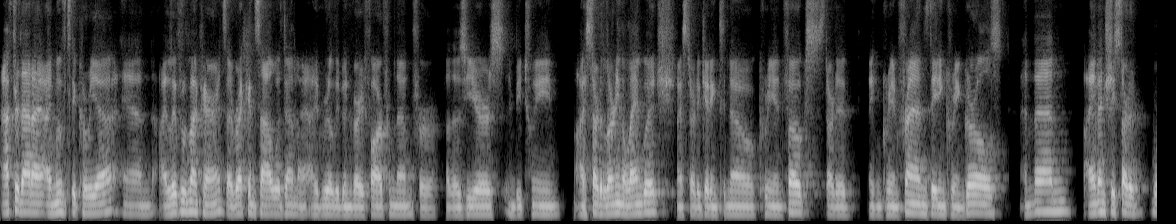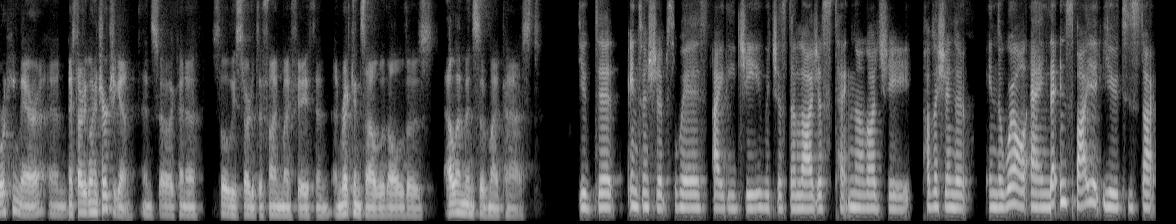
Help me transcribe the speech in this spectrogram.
After that, I, I moved to Korea and I lived with my parents. I reconciled with them. I, I'd really been very far from them for those years in between. I started learning the language. I started getting to know Korean folks, started making Korean friends, dating Korean girls. And then I eventually started working there and I started going to church again. And so I kind of slowly started to find my faith and, and reconcile with all of those elements of my past you did internships with IDG, which is the largest technology publisher in the in the world, and that inspired you to start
